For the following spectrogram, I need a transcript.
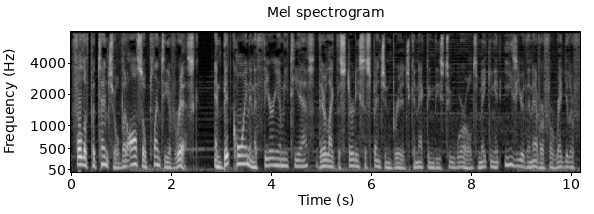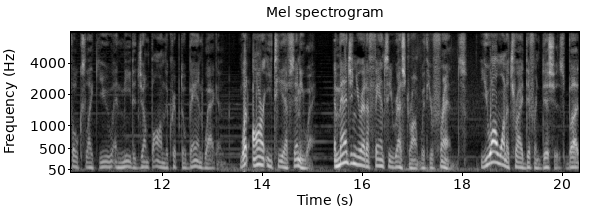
full of potential but also plenty of risk. And Bitcoin and Ethereum ETFs, they're like the sturdy suspension bridge connecting these two worlds, making it easier than ever for regular folks like you and me to jump on the crypto bandwagon. What are ETFs anyway? Imagine you're at a fancy restaurant with your friends. You all want to try different dishes, but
